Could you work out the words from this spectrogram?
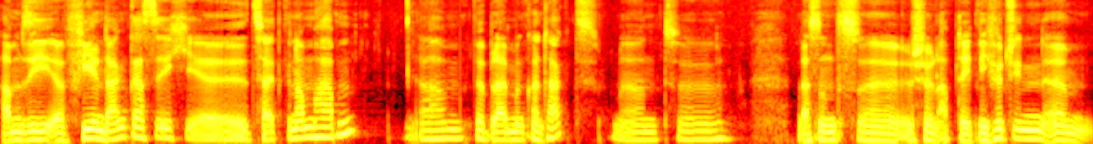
haben Sie äh, vielen Dank, dass Sie sich äh, Zeit genommen haben. Ähm, wir bleiben in Kontakt und äh, lassen uns äh, schön updaten. Ich wünsche Ihnen ähm,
